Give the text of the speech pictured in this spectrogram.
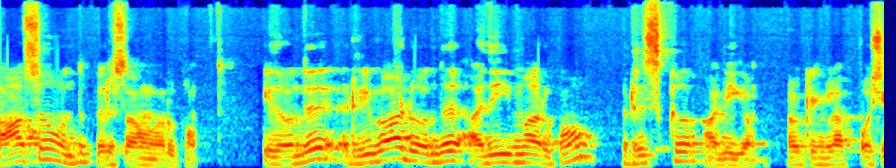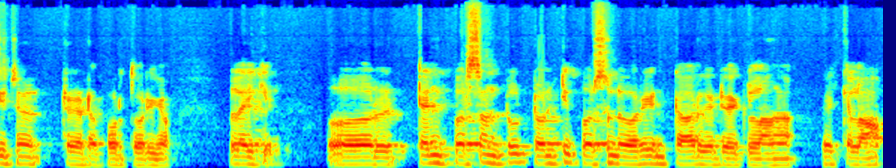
லாஸும் வந்து பெருசாகவும் இருக்கும். இது வந்து ரிவார்டு வந்து அதிகமாக இருக்கும் ரிஸ்க்கும் அதிகம். ஓகேங்களா பொசிஷனல் ட்ரேடை பொறுத்த வரைக்கும் லைக் ஒரு ten percent to twenty percent வரையும் டார்கெட் வைக்கலாங்க வைக்கலாம்.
